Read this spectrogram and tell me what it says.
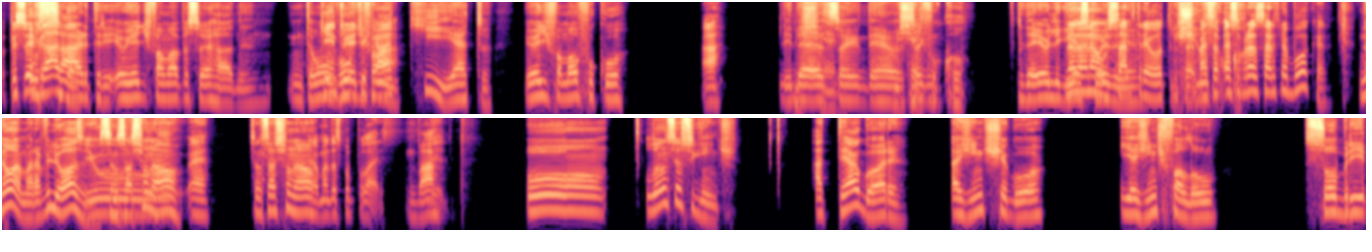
A pessoa o errada. Sartre. Eu ia difamar a pessoa errada. Então Quem eu vou ia ficar difamar? quieto. Eu ia difamar o Foucault. Ah. E daí, Michel. só, daí, Michel só- Foucault. e daí eu liguei Não, as não, não, o coisas. ali. Sartre é outro. Michel Mas essa, essa Foucault. frase do Sartre é boa, cara. Não, é maravilhosa. O- Sensacional. É, Sensacional. é uma das populares. Bah. dele. O lance é o seguinte: até agora a gente chegou e a gente falou sobre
